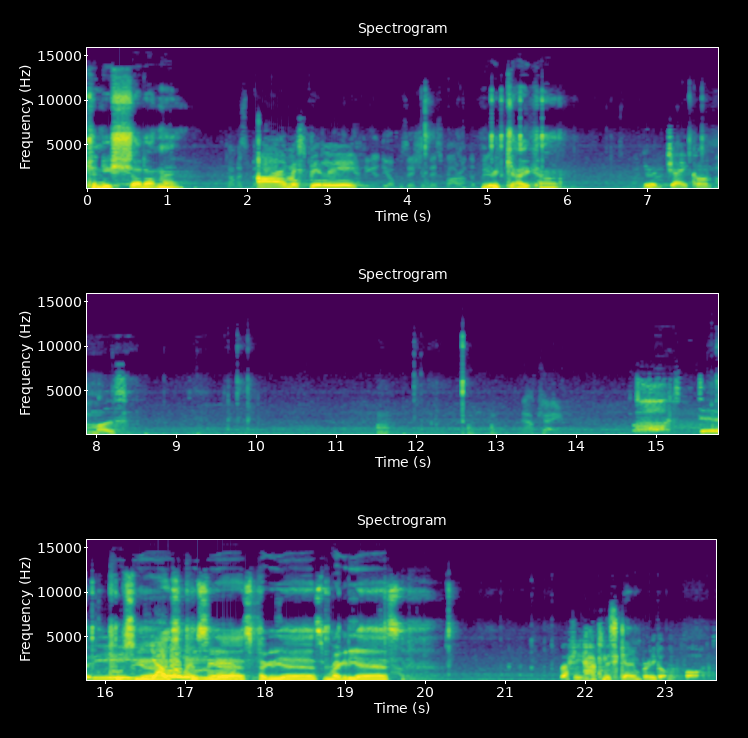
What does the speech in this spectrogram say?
Can you shut up, man? I miss Billy. You're a gay cunt. You're a J cunt, Muzz. Now Kane. Oh, it's dirty. Pussy ass, Yellow pussy man. ass, faggoty ass, raggedy ass. What actually happened this game, bro? You got fucked.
